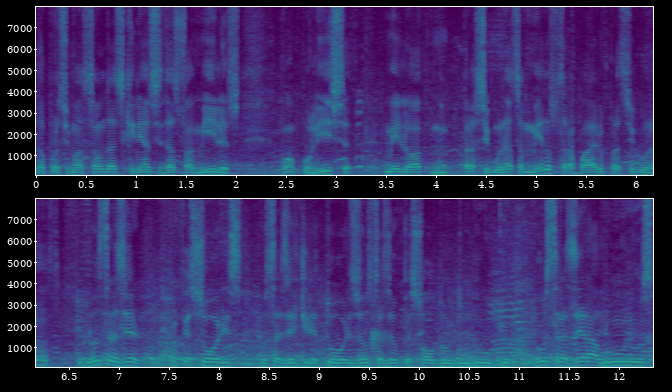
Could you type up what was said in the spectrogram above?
da aproximação das crianças e das famílias com a polícia, melhor para a segurança, menos trabalho para a segurança. Vamos trazer professores, vamos trazer diretores, vamos trazer o pessoal do, do núcleo, vamos trazer alunos,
